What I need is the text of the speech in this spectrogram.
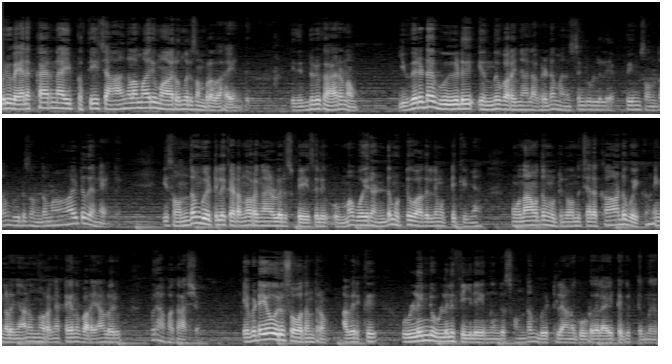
ഒരു വേലക്കാരനായി പ്രത്യേകിച്ച് ആങ്ങളമാർ മാറുന്നൊരു സമ്പ്രദായമുണ്ട്. ഇതിന്റെ ഒരു കാരണം ഇവരുടെ വീട് എന്ന് പറഞ്ഞാൽ അവരുടെ മനസ്സിന്റെ ഉള്ളിൽ എപ്പോഴും സ്വന്തം വീട് സ്വന്തമായിട്ട് തന്നെയുണ്ട്. ഈ സ്വന്തം വീട്ടിൽ കിടന്നുറങ്ങാനുള്ള ഒരു സ്പേസിൽ ഉമ്മ പോയി രണ്ട് മുട്ട് വാതിലിന് മുട്ടിക്കഴിഞ്ഞാൽ മൂന്നാമത്തെ മുട്ടിന് ഒന്ന് ചിലക്കാണ്ട് പോയി നിങ്ങൾ ഞാനൊന്ന് ഉറങ്ങട്ടെ എന്ന് പറയാനുള്ളൊരു ഒരു അവകാശം. എവിടെയോ ഒരു സ്വാതന്ത്ര്യം അവർക്ക് ഉള്ളിന്റെ ഉള്ളിൽ ഫീൽ ചെയ്യുന്നുണ്ട്. സ്വന്തം വീട്ടിലാണ് കൂടുതലായിട്ട് കിട്ടുന്നത്.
